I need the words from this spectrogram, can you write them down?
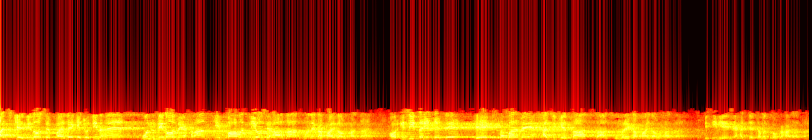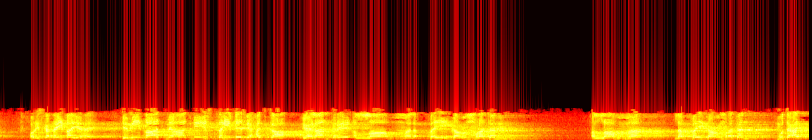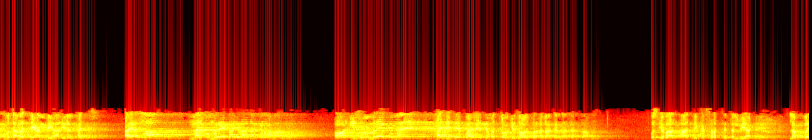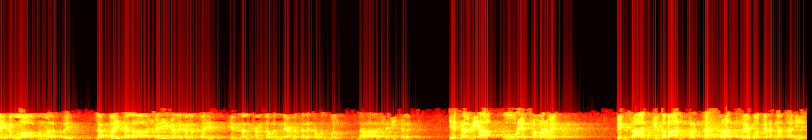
हज के दिनों से पहले के जो दिन हैं, उन दिनों में इहराम की पाबंदियों से आज़ाद होने का फ़ायदा उठाता है। और इसी तरीके से एक सफ़र में हज के साथ साथ उम्र का फ़ायदा उठाता है। इसीलिए इसे हज तमत्तो कहा जाता है। और इसका तरीका यह है कि मीकात में आदमी इस तरीके से हज का ऐलान करे अल्लाह लब्बई का उम्रतन। अल्लाह लब्बई का उम्रतन मुतमत्न बिहा हज। अय अल्लाह मैं उम्रे का इरादा कर रहा हूँ। और इस उम्रे को मैं हज से पहले तमत्तो के तौर पर अदा करना चाहता हूँ। उसके बाद आदमी कसरत से तलबिया कहे लब्बई अल्लाहुम्मा लब्बई लब्बई ला शरीक लक मुल्क, ला शरीक लक. ये तलबिया पूरे सफ़र में इंसान की जबान पर कसरत से होते रहना चाहिए।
